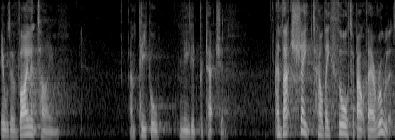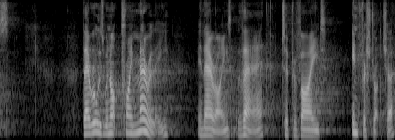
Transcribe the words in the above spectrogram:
It was a violent time and people needed protection. And that shaped how they thought about their rulers. Their rulers were not primarily, in their eyes, there to provide infrastructure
